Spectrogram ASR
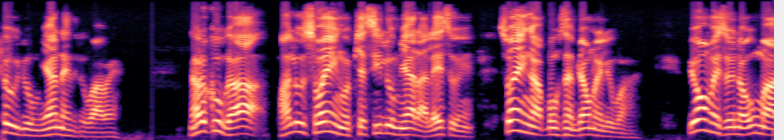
ထုတ်ယူလို့မရနိုင်တယ်လို့ပါပဲနောက်တစ်ခုကဘာလို့စွမ်းအင်ကိုဖျက်ဆီးလို့မရတာလဲဆိုရင်စွမ်းအင်ကပုံစံပြောင်းနိုင်လို့ပါပြောရမယ်ဆိုရင်တော့ဥပမာ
